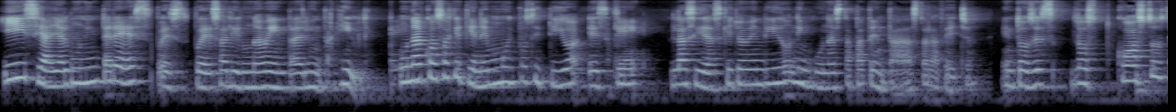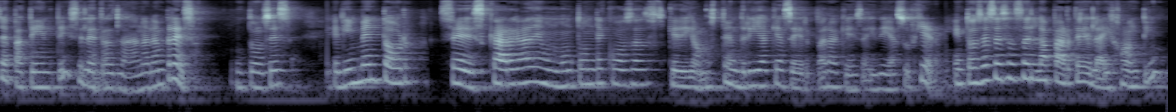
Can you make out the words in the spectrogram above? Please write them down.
y si hay algún interés, pues puede salir una venta del intangible. Una cosa que tiene muy positiva es que las ideas que yo he vendido, ninguna está patentada hasta la fecha. Entonces, los costos de patente se le trasladan a la empresa. Entonces, el inventor se descarga de un montón de cosas que, digamos, tendría que hacer para que esa idea surgiera. Entonces, esa es la parte del hunting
